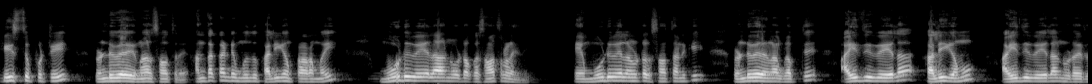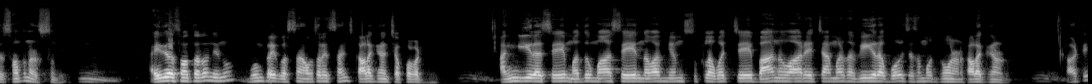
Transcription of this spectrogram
క్రీస్తు పుట్టి రెండు వేల ఇరవై నాలుగు సంవత్సరాలు అంతకంటే ముందు కలియుగం ప్రారంభమై మూడు వేల నూట ఒక సంవత్సరాలు అయింది. ఏ మూడు వేల నూట ఒక సంవత్సరానికి రెండు వేల నాలుగు కలిపితే ఐదు వేల కలియుగము ఐదు వేల నూట ఇరవై సంవత్సరం నడుస్తుంది. ఐదు వేల సంవత్సరాలు నేను భూమిపైకి వస్తాను. అవతరిస్తాను కాలజ్ఞానం చెప్పబడింది. అంగీరసే మధుమాసే నవమ్యం శుక్ల వచ్చే భానువారే చామర్త వీర భోజ సముద్రం అన్నాడు కాలజ్ఞానుడు. కాబట్టి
